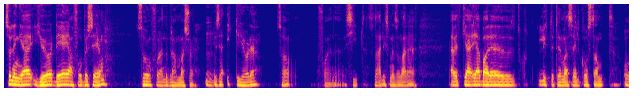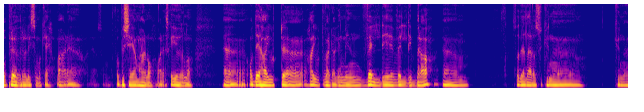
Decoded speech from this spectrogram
så lenge jeg gjør det jeg får beskjed om, så får jeg det bra med meg sjøl. Hvis jeg ikke gjør det, så får jeg det kjipt. Så det er liksom en sånn derre Jeg vet ikke, jeg, jeg bare lytter til meg selv konstant og prøver å liksom Ok, hva er det som får beskjed om her nå? Hva er det jeg skal gjøre nå? Eh, og det har gjort, eh, har gjort hverdagen min veldig, veldig bra. Um, så det der også kunne, kunne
